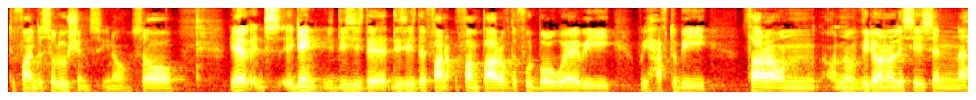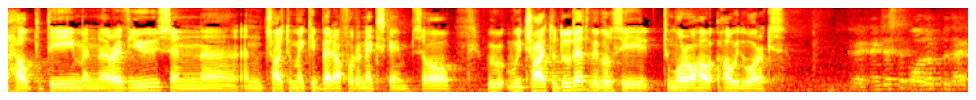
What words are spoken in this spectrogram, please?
to find the solutions. You know, so yeah, it's again this is the this is the fun fun part of the football where we we have to be thorough on on video analysis and help the team and reviews and uh, and try to make it better for the next game. So we we try to do that. We will see tomorrow how how it works. Right, and just a follow up to that,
